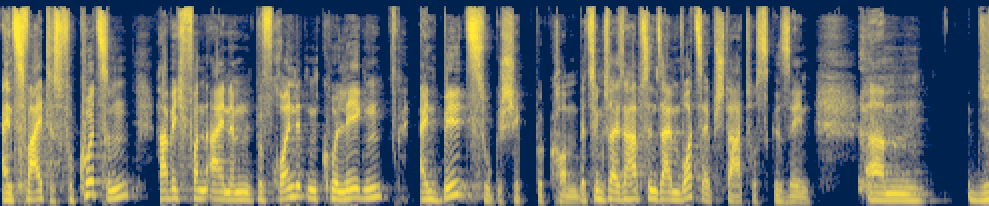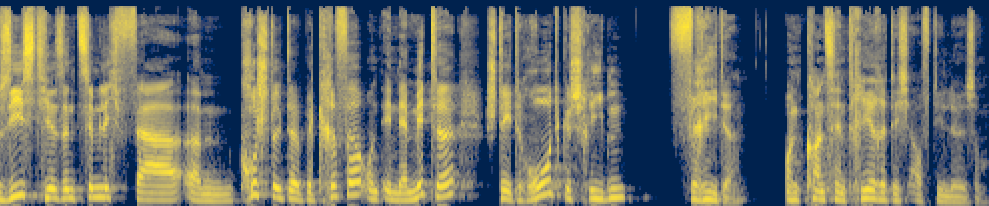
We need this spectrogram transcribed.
Ein zweites. Vor kurzem habe ich von einem befreundeten Kollegen ein Bild zugeschickt bekommen, beziehungsweise habe es in seinem WhatsApp-Status gesehen. Ähm, Du siehst, hier sind ziemlich verkrustelte Begriffe und in der Mitte steht rot geschrieben Friede und konzentriere dich auf die Lösung.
